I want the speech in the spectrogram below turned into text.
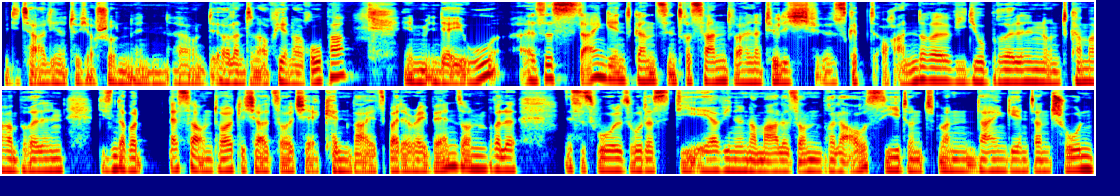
mit Italien natürlich auch schon in äh, und Irland dann auch hier in Europa, in, in der EU. Es ist dahingehend ganz interessant, weil natürlich es gibt auch andere Videobrillen und Kamerabrillen, die sind aber besser und deutlicher als solche erkennbar. Jetzt bei der Ray-Ban Sonnenbrille ist es wohl so, dass die eher wie eine normale Sonnenbrille aussieht und man dahingehend dann schon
